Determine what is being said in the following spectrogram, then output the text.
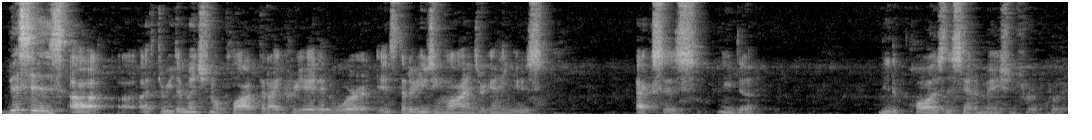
this is a, a three-dimensional plot that I created where instead of using lines, we're going to use x's. Need to need to pause this animation for a quick,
